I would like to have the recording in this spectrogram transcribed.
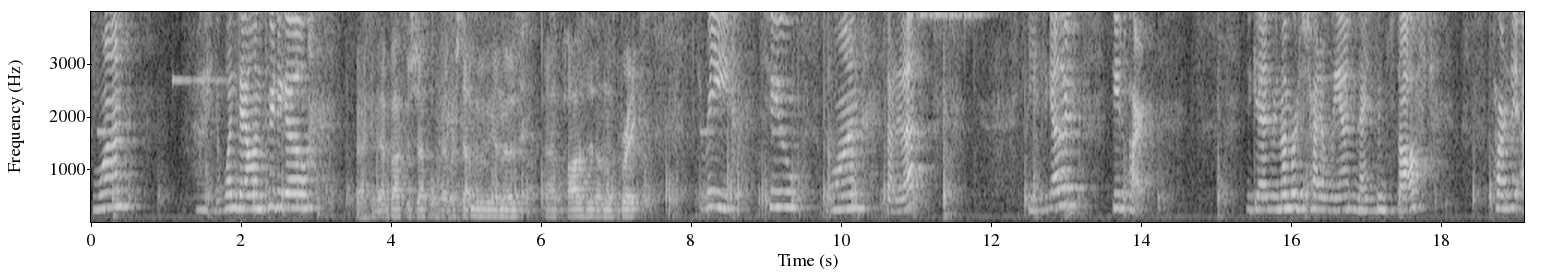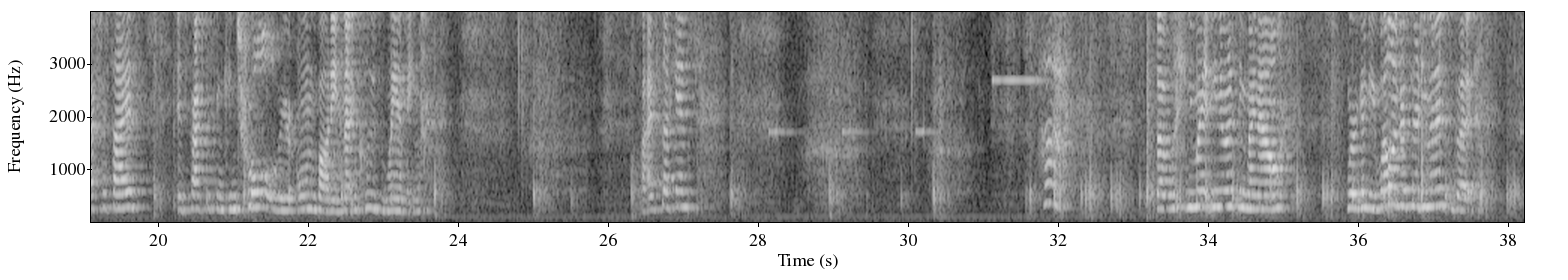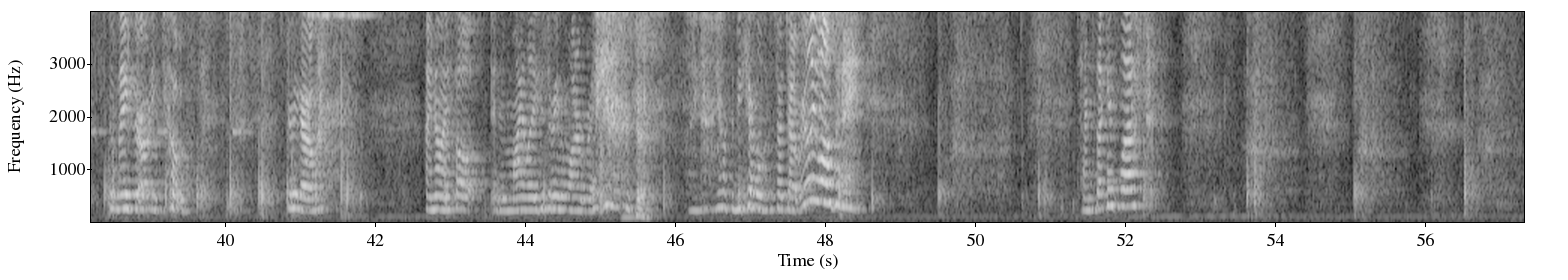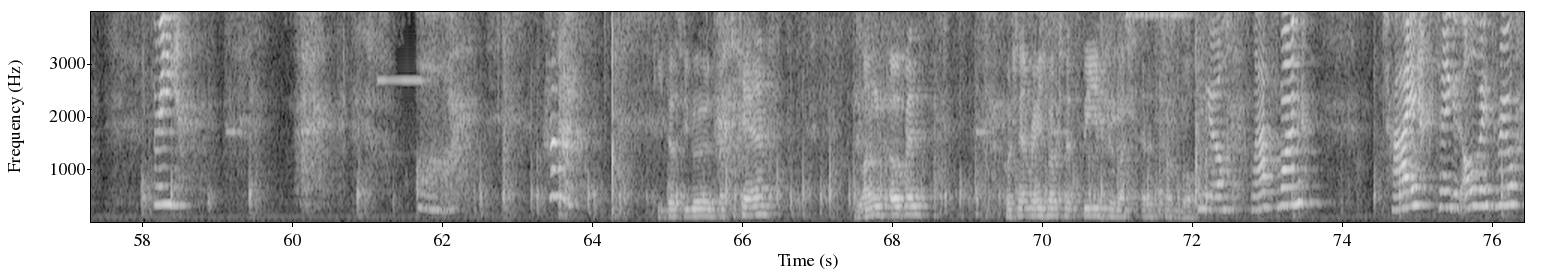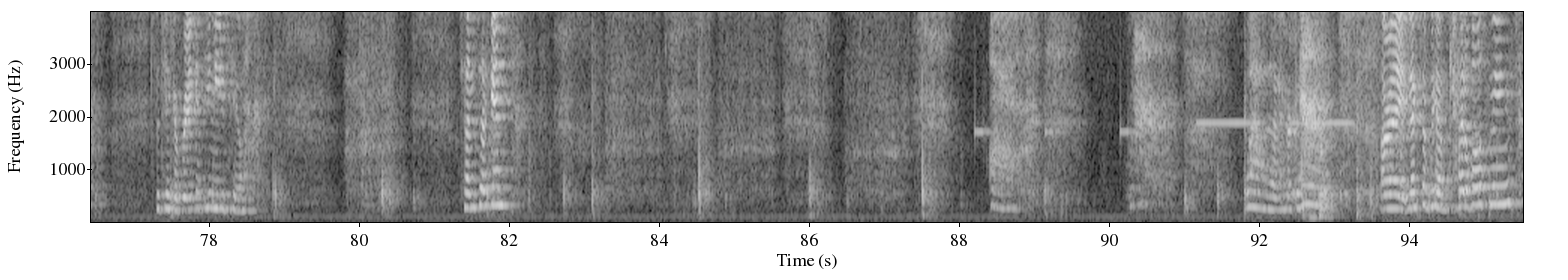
one. All right, one down, three to go. Back in that boxer shuffle, never stop moving on those uh, pauses, on those breaks. Three, two, one. Start it up. Feet together, feet apart. Again, remember to try to land nice and soft. Part of the exercise is practicing control over your own body, and that includes landing. Five seconds. so you might be noticing by now, we're gonna be well under 30 minutes, but the legs are already toast. Here we go. I know I felt it in my legs during the water break. Yeah. You have to be careful to stretch out really well today. 10 seconds left. Three. Those feet moving as best you can. Lungs open. Pushing that range motion at speed as much as is comfortable. Here you go. Last one. Try to make it all the way through, but take a break if you need to. 10 seconds. Oh. Wow, that hurt. all right, next up we have kettlebell swings.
